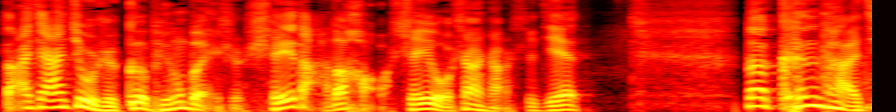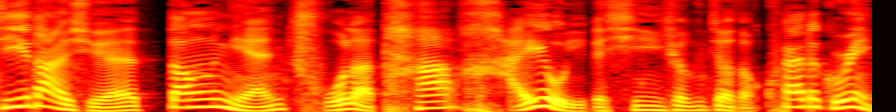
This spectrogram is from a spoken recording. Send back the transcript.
大家就是各凭本事，谁打得好谁有上场时间。那肯塔基大学当年除了他，还有一个新生叫做 Quad Green，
